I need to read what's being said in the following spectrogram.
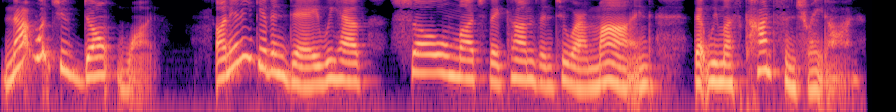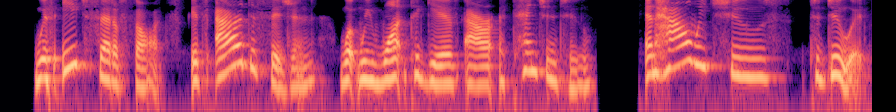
not what you don't want. On any given day, we have so much that comes into our mind that we must concentrate on. With each set of thoughts, it's our decision what we want to give our attention to and how we choose to do it.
